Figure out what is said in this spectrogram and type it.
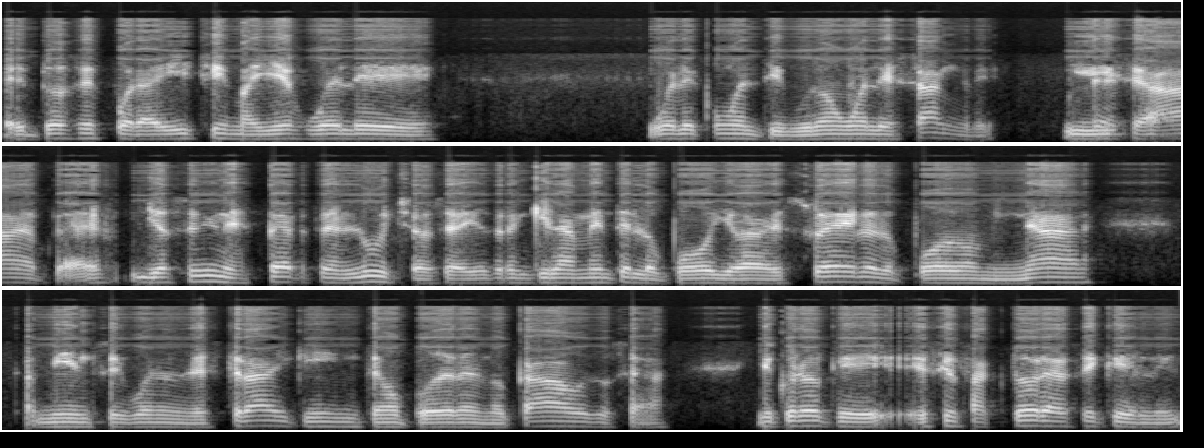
Entonces por ahí Chimayev huele, huele como el tiburón, huele sangre. Y dice, ah, pero yo soy un experto en lucha, o sea, yo tranquilamente lo puedo llevar al suelo, lo puedo dominar, también soy bueno en el striking, tengo poder en knockout, o sea, yo creo que ese factor hace que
